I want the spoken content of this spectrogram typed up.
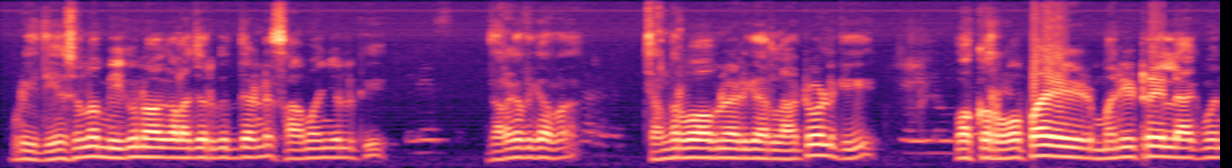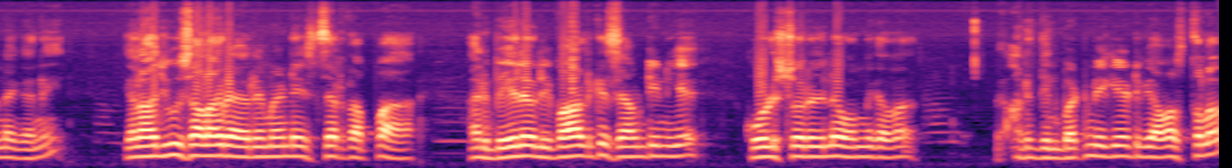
ఇప్పుడు ఈ దేశంలో మీకు నాకు అలా జరుగుద్దండి సామాన్యులకి జరగదు కదా. చంద్రబాబు నాయుడు గారు లాంటి వాళ్ళకి ఒక్క రూపాయి మనీ ట్రైల్ లేకపోయినా కానీ ఇలా చూసి అలా రిమైండ్ ఇస్తారు తప్ప ఆయన బెయిల్ ఇవాళకి సెవెంటీన్ ఏ కోల్డ్ స్టోరేజ్లో ఉంది కదా. అంటే దీన్ని బట్టి మీకు ఏంటి వ్యవస్థలో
